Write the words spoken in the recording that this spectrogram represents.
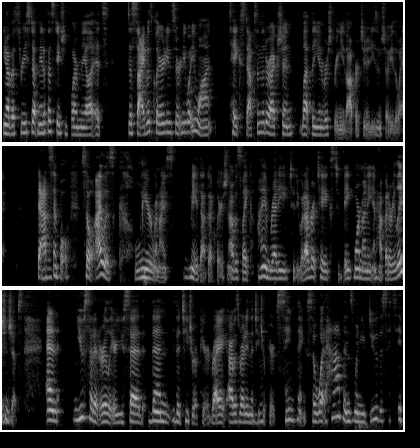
you know, I have a three-step manifestation formula. It's decide with clarity and certainty what you want, take steps in the direction, let the universe bring you the opportunities and show you the way. That's mm-hmm. simple. So I was clear when I made that declaration. I was like, I am ready to do whatever it takes to make more money and have better relationships. And you said it earlier. You said then the teacher appeared, right? I was writing, the mm-hmm. teacher appeared. Same thing. So what happens when you do this? it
